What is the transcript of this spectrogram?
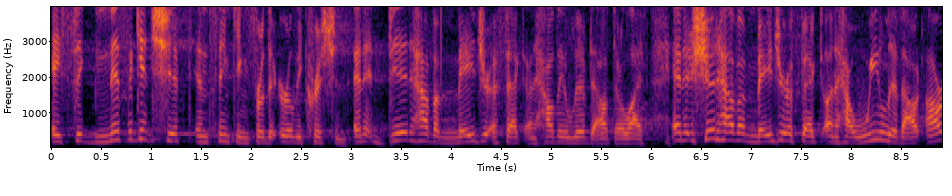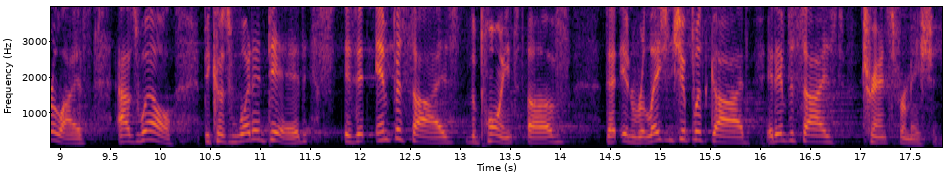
a significant shift in thinking for the early Christians, and it did have a major effect on how they lived out their life. And it should have a major effect on how we live out our lives as well, because what it did is it emphasized the point of that in relationship with God, it emphasized transformation.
